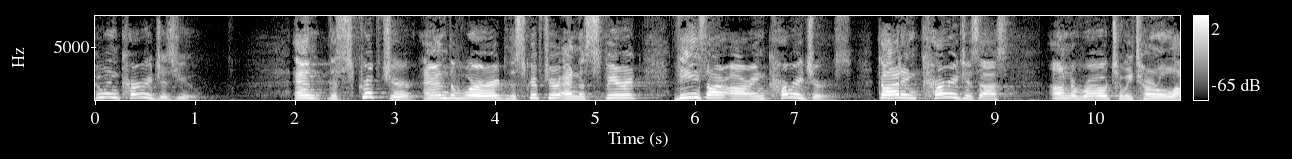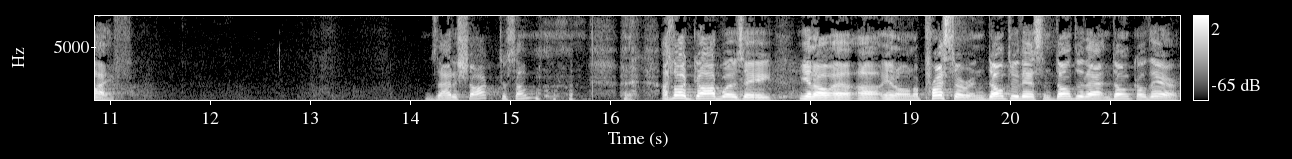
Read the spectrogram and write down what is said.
Who encourages you? And the scripture and the word, the scripture and the spirit, these are our encouragers. God encourages us on the road to eternal life. Is that a shock to some? I thought God was a, you know, a, a, you know, an oppressor and don't do this and don't do that and don't go there.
